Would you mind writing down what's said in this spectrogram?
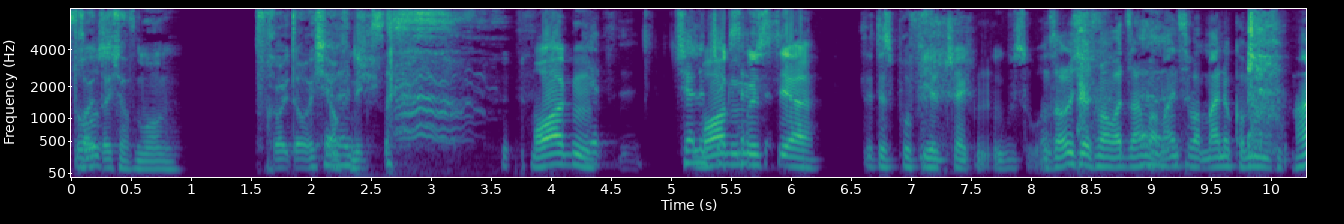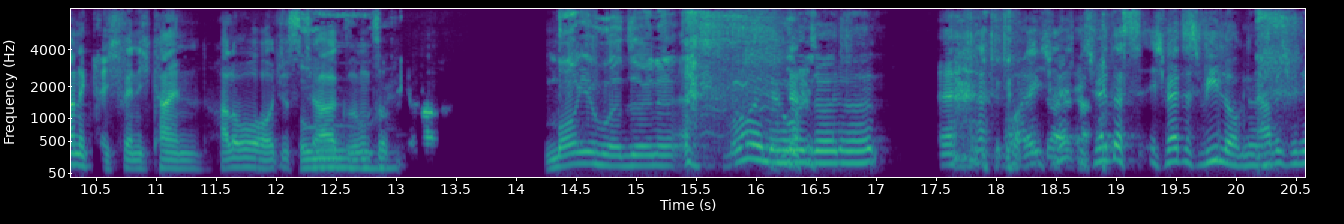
Freut los. euch auf morgen. Freut euch Challenge. auf nichts. Morgen, Jetzt, morgen accepted. müsst ihr das Profil checken. Irgendwie Und sowas. soll ich euch mal was sagen? Äh. Was meinst du, was meine Community Panik kriegt, wenn ich kein Hallo, heute ist Tag, Uh. so und so viel mache? Morgen, ihr Hurensöhne. Moin, ihr Hurensöhne. Oh, ich werde ich werd das, ich werd das vloggen, dann habe ich wieder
